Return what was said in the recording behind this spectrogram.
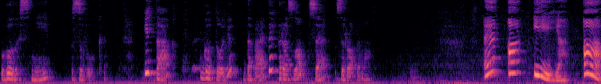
голосні звуки. І так, готові? Давайте разом це зробимо. Е, а, ія, а,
